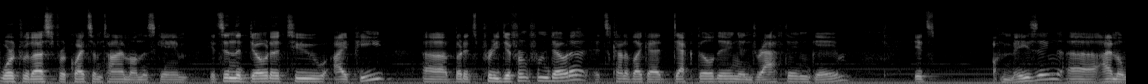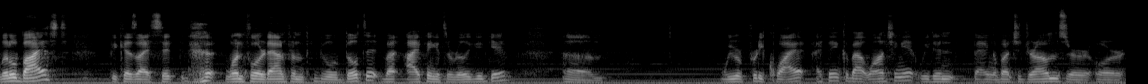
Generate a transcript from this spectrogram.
worked with us for quite some time on this game. It's in the Dota 2 IP, uh, but it's pretty different from Dota. It's kind of like a deck building and drafting game. It's amazing. Uh, I'm a little biased because I sit one floor down from the people who built it, but I think it's a really good game. Um, we were pretty quiet, I think, about launching it. We didn't bang a bunch of drums or, or,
